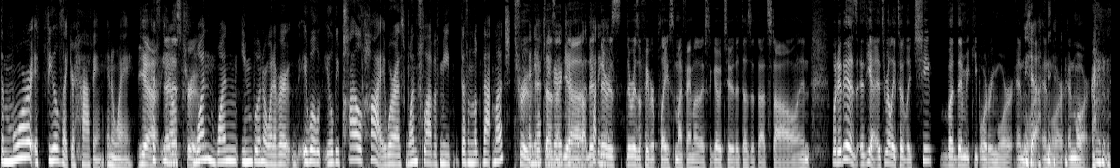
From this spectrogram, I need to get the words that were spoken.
the more it feels like you're having in a way. Yeah, that know, is true. One one inbun or whatever, it will it'll be piled high, whereas one slab of meat doesn't look that much. True, and you have it to be very doesn't. careful yeah, about there, cutting there it. is- there is a favorite place my family likes to go to that does it that style, and what it is is yeah, it's relatively cheap, but then we keep ordering more and more Yeah. and more and more. and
